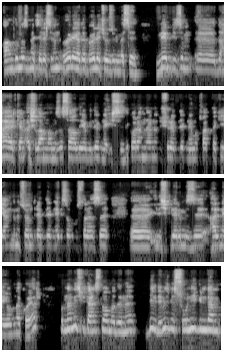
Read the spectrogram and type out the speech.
andığımız meselesinin öyle ya da böyle çözülmesi ne bizim e, daha erken aşılanmamızı sağlayabilir, ne işsizlik oranlarını düşürebilir, ne mutfaktaki yangını söndürebilir, ne bizi uluslararası e, ilişkilerimizi haline yoluna koyar. Bunların hiçbir tanesinin olmadığını bildiğimiz bir suni gündem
